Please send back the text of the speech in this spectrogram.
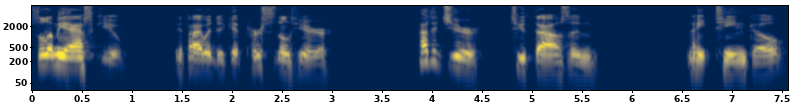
So let me ask you, if I would to get personal here, how did your 2019 go?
